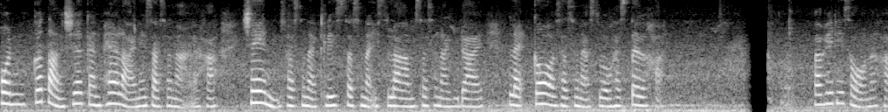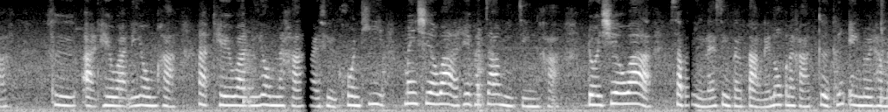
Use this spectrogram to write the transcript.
คนก็ต่างเชื่อกันแพร่หลายในศาสนานะคะ เช่น ศาสนาคริสต์ศาสนาอิสลาม ศาสนายูดายและก็ศาสนาโซโลฮัสเตอร์ค่ะ ประเภทที่สองนะคะ คืออาเทวานิยมค่ะอาเทวานิยมนะคะ หมายถึงคนที่ไม่เชื่อว่าเทพเจ้ามีจริงค่ะ โดยเชื่อว่าสรรพสิ่งและสิ่งต่างๆ ในโลกนะคะ เกิดขึ้นเองโดยธรรม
